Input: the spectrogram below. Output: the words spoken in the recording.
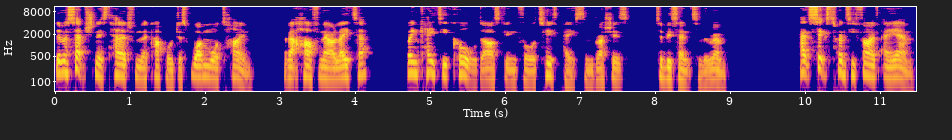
The receptionist heard from the couple just one more time, about half an hour later, when Katie called asking for toothpaste and brushes to be sent to the room. At 6:25 a.m.,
